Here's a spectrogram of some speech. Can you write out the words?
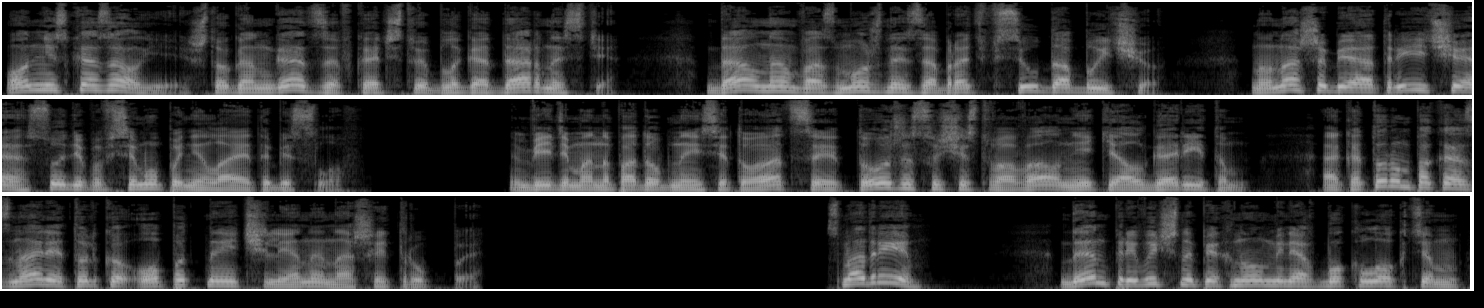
Он не сказал ей, что Гангадзе в качестве благодарности дал нам возможность забрать всю добычу, но наша Беатрича, судя по всему, поняла это без слов. Видимо, на подобные ситуации тоже существовал некий алгоритм — о котором пока знали только опытные члены нашей труппы. «Смотри!» Дэн привычно пихнул меня в бок локтем,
